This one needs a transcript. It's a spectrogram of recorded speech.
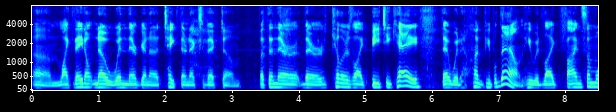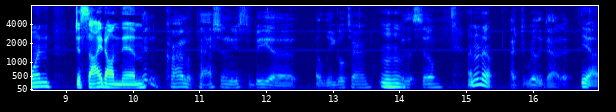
um like they don't know when they're gonna take their next victim but then there there are killers like BTK that would hunt people down he would like find someone decide on them Didn't crime of passion used to be a, a legal term? Mm-hmm. Is it still? I don't know. I really doubt it. Yeah.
